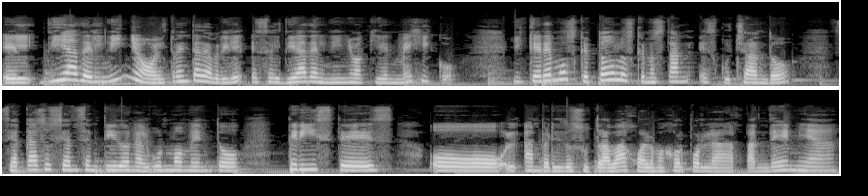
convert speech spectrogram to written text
el Día del Niño. El 30 de abril es el Día del Niño aquí en México. Y queremos que todos los que nos están escuchando, si acaso se han sentido en algún momento tristes o han perdido su trabajo, a lo mejor por la pandemia,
